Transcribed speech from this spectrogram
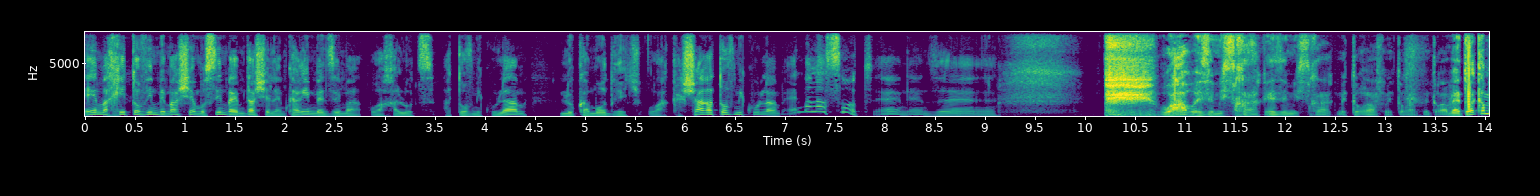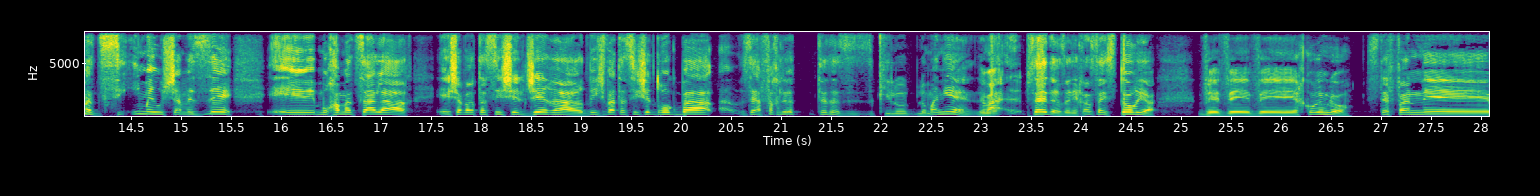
הם הכי טובים במה שהם עושים בעמדה שלהם. קרים בנזמה הוא החלוץ הטוב מכולם, לוקה מודריץ' הוא הקשר הטוב מכולם, אין מה לעשות, אין, אין, זה... וואו, איזה משחק, איזה משחק, מטורף, מטורף, מטורף. ואתה יודע כמה שיאים היו שם, וזה, אה, מוחמד סאלח, אה, שבר את השיא של ג'רארד, והשווה את השיא של דרוגבה, זה הפך להיות, אתה יודע, זה, זה כאילו לא מעניין. זה, בסדר, זה נכנס להיסטוריה. ואיך קוראים לו? סטפן אה,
